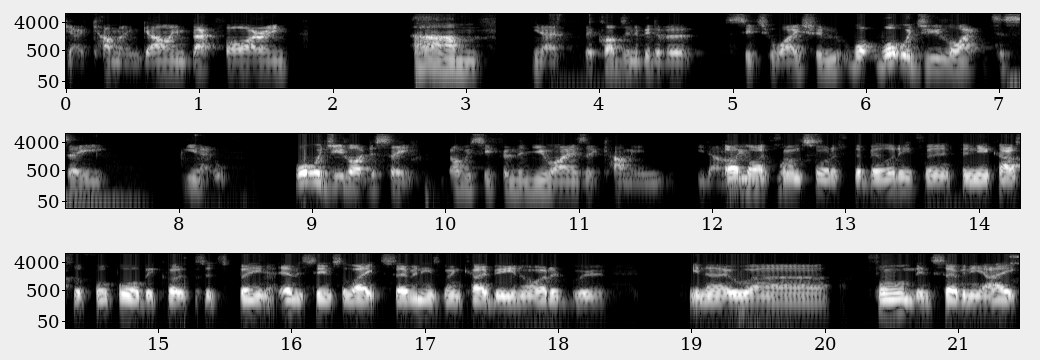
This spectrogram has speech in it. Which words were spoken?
you know, coming and going, backfiring. Um, you know, the club's in a bit of a situation. What what would you like to see? You know, what would you like to see? Obviously, from the new owners that come in. You know, I I'd mean? like some sort of stability for, for Newcastle football because it's been ever since the late seventies when KB United were, you know, uh, formed in seventy eight.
